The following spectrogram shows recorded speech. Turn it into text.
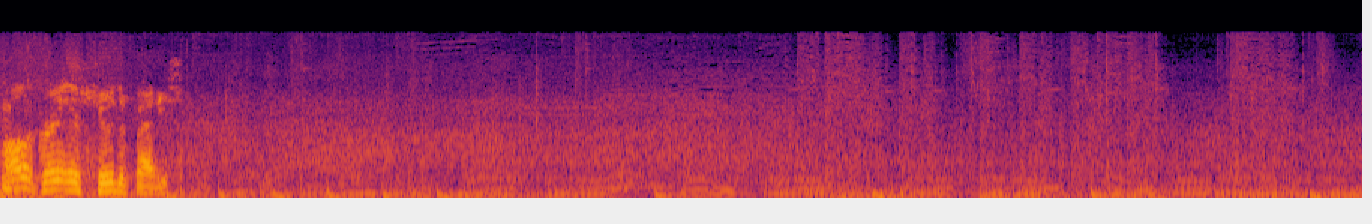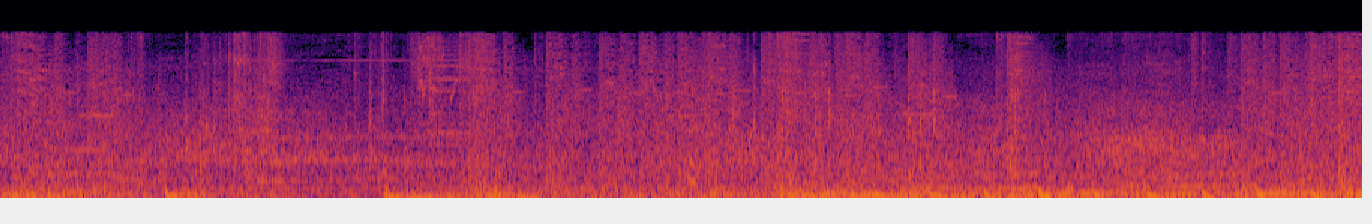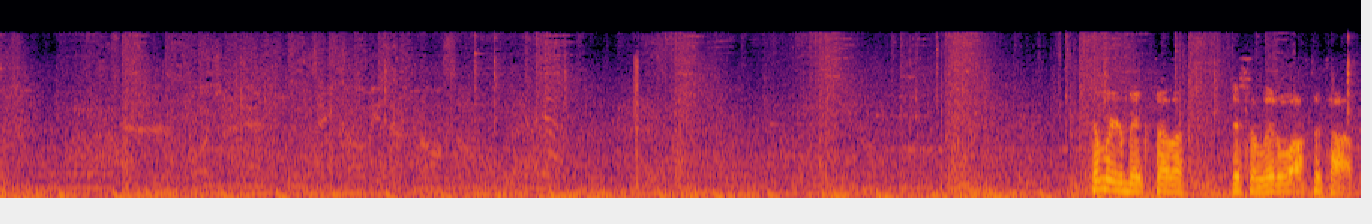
Oh, great, there's two of the fatties. Come here, big fella. Just a little off the top.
